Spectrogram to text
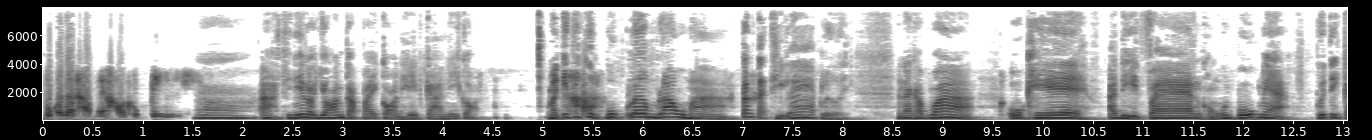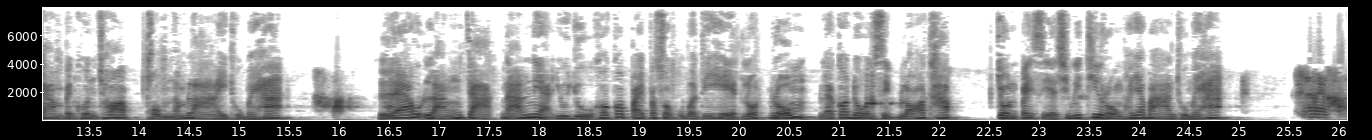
ปุ๊กก็จะทำให้เขาทุกปีอ่าอะทีนี้เราย้อนกลับไปก่อนเหตุการณ์นี้ก่อนเมื่อกี้ที่ค่ะคุณปุ๊กเริ่มเล่ามาตั้งแต่ทีแรกเลยนะครับว่า โอเค อดีตแฟนของคุณปุ๊กเนี่ย พฤติกรรมเป็นคนชอบถมน้ำลายถูกไหมฮะ ค่ะ แล้วหลังจากนั้นเนี่ยอยู่ๆเขาก็ไปประสบอุบัติเหตุรถล้ม แล้วก็โดนสิบล้อทับ จนไปเสียชีวิตที่โรงพยาบาลถูกไหมฮะ ใช่ค่ะ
